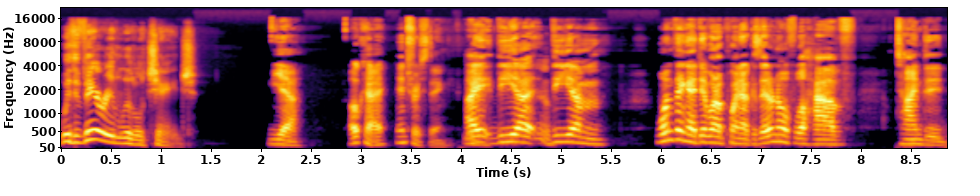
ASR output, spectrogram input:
with very little change. Yeah. Okay. Interesting. I the uh, Yeah. the um one thing I did want to point out because I don't know if we'll have time to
